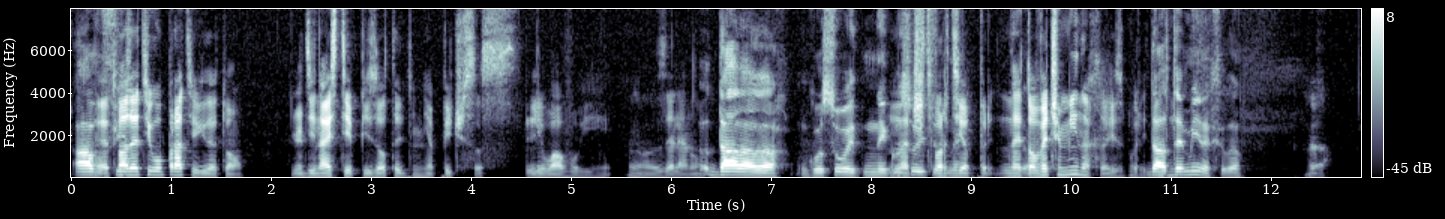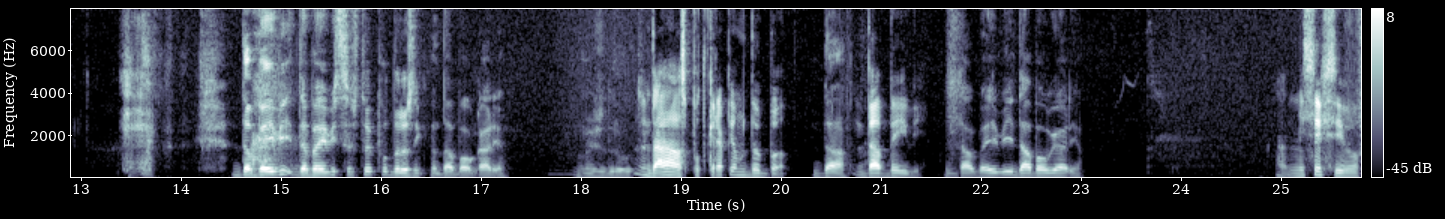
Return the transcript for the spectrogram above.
А, в Е, това да ти го пратих, дето. 11 епизод, единия пич с лилаво и а, зелено. Да, да, да. Гласувайте, не На гласувайте. четвъртия... При... Не, Да. то вече минаха изборите. Не. Да, те минаха, да. Да. Да Baby, да Baby също е поддръжник на Да България. Между другото. Да, аз подкрепям ДБ. Да. Да, бейби. Да Baby, Да България. А, Мислех си в...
